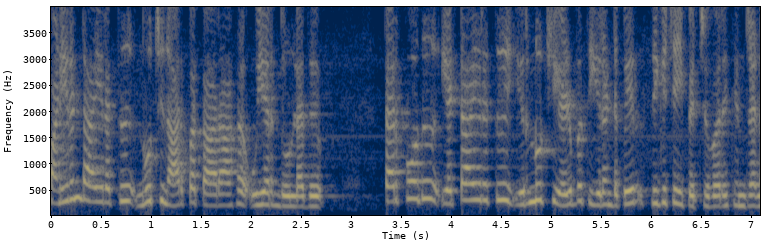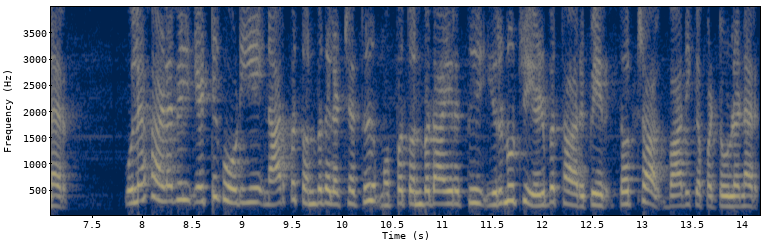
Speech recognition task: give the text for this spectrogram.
பனிரெண்டாயிரத்து நூற்றி நாற்பத்தாறாக உயர்ந்துள்ளது. தற்போது எட்டாயிரத்து இருநூற்றி எழுபத்தி இரண்டு பேர் சிகிச்சை பெற்று வருகின்றனர். உலக அளவில் எட்டு கோடியே நாற்பத்தொன்பது லட்சத்து முப்பத்தொன்பதாயிரத்து இருநூற்றி எழுபத்தாறு பேர் தொற்றால் பாதிக்கப்பட்டுள்ளனர்.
